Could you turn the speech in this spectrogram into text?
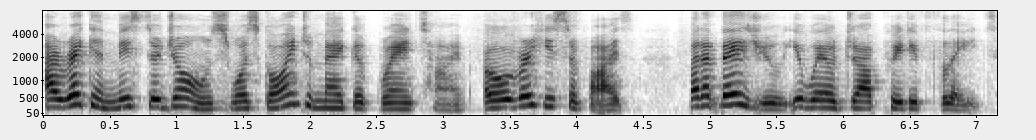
I reckon Mr. Jones was going to make a grand time over his surprise, but I bet you it will drop pretty flat.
